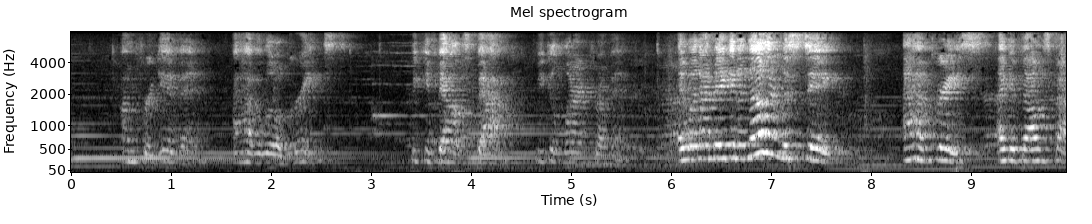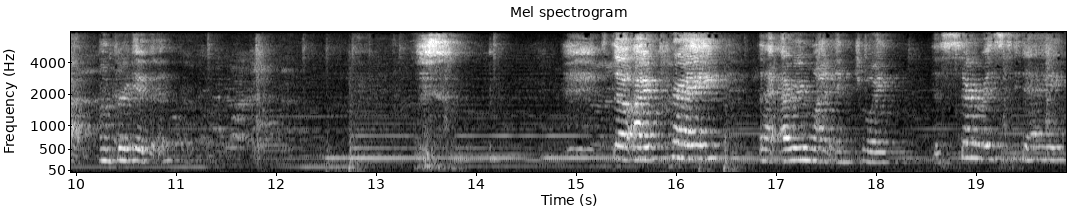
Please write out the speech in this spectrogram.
I'm forgiven. I have a little grace. We can bounce back. We can learn from it. And when I make another mistake, I have grace. I can bounce back. I'm forgiven. Everyone enjoyed the service today.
